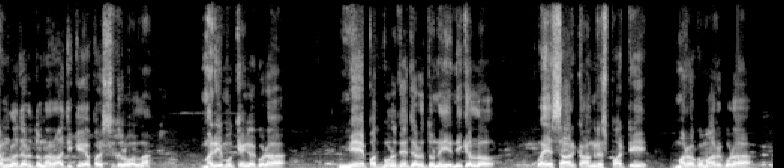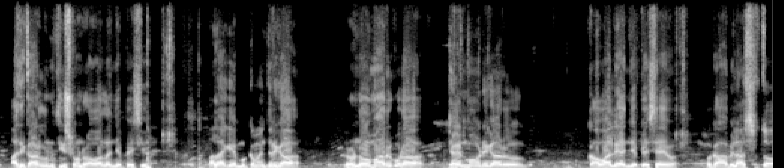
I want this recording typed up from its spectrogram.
రాష్ట్రంలో జరుగుతున్న రాజకీయ పరిస్థితుల వలన మరీ ముఖ్యంగా కూడా మే పదమూడు తేదీ జరుగుతున్న ఎన్నికల్లో వైఎస్ఆర్ కాంగ్రెస్ పార్టీ మరో కుమారు కూడా అధికారులను తీసుకొని రావాలని చెప్పేసి అలాగే ముఖ్యమంత్రిగా రెండవ మారు కూడా జగన్మోహన్ రెడ్డి గారు కావాలి అని చెప్పేసి ఒక అభిలాషతో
